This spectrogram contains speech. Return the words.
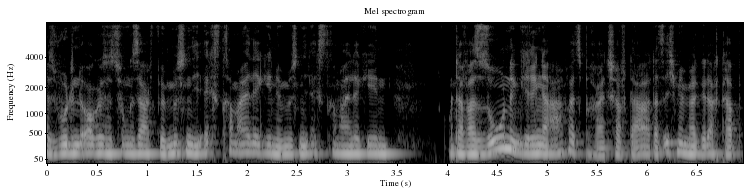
es wurde in der Organisation gesagt, wir müssen die Extrameile gehen, wir müssen die Extrameile gehen und da war so eine geringe Arbeitsbereitschaft da, dass ich mir mal gedacht habe,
